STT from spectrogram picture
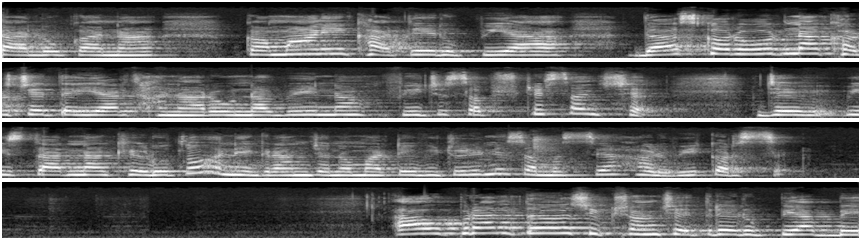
તાલુકાના કમાણી ખાતે રૂપિયા દસ કરોડના ખર્ચે તૈયાર થનારું નવીન વીજ સબસ્ટેશન છે, જે વિસ્તારના ખેડૂતો અને ગ્રામજનો માટે વીજળીની સમસ્યા હળવી કરશે. આ ઉપરાંત શિક્ષણ ક્ષેત્રે રૂપિયા બે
